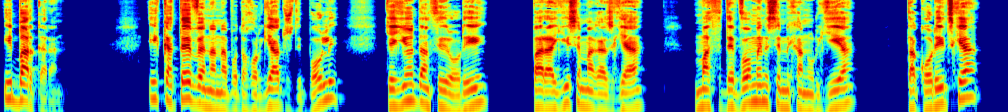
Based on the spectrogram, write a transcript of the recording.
Ή μπάρκαραν ή κατέβαιναν από τα χωριά τους στην πόλη και γίνονταν θηροροί, παραγεί σε μαγαζιά, μαθητευόμενοι σε μηχανουργία, τα κορίτσια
